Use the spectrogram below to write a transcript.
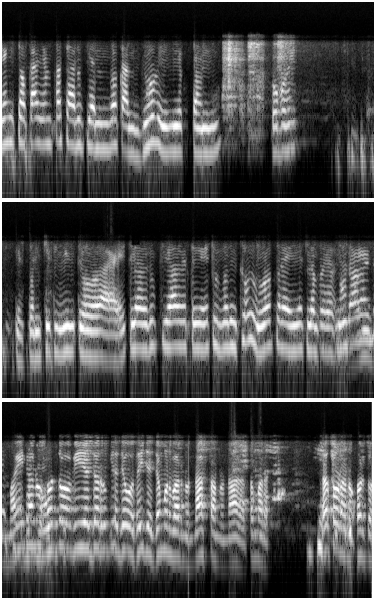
એમ તો કાયમ પચાસ રૂપિયાનું બકાલું જોવે એક ટાઈમનું તો પછી? પણ કીધું તો એટલા રૂપિયા આવે તો એટલું બધું થોડું વપરાય એટલા બધા મહિનાનો ખર્ચો વીસ હજાર રૂપિયા જેવો થઈ જાય જમણવારનો નાસ્તાનો ના તમારા. રસોડાનો ખર્ચો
